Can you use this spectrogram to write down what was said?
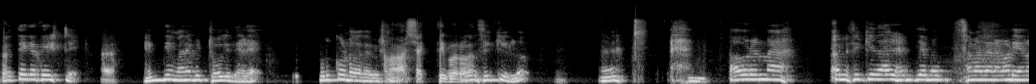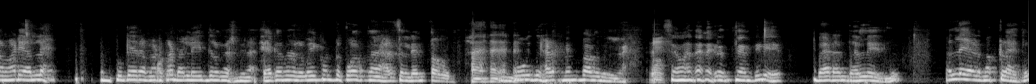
ಪ್ರತ್ಯೇಕತೆ ಇಷ್ಟೇ. ಹೆಂಡಿ ಹೆಂಡತಿ ಮನೆ ಬಿಟ್ಟು ಹೋಗಿದ್ದಾಳೆ. ಹುಡ್ಕೊಂಡು ಹೋದ ವಿಷ್ಣು. ಶಕ್ತಿ ಬರುವ ಸಿಕ್ಕಿಲ್ಲ ಅವರನ್ನ ಅಲ್ಲಿ ಸಿಕ್ಕಿದಾಗ ಹೆಂಡತಿಯನ್ನು ಸಮಾಧಾನ ಮಾಡಿ ಏನೋ ಮಾಡಿ ಅಲ್ಲೇ ಒಂದು ಕುಟೀರ ಮಾಡ್ಕೊಂಡು ಅಲ್ಲೇ ಇದ್ರು ಒಂದಷ್ಟು ದಿನ. ಯಾಕಂದ್ರೆ ವೈಕುಂಠಕ್ಕೆ ಹೋಗ್ತಾನೆ ಹಳಸಲ್ಲಿ ನೆನಪಾಗೋದು ಹೋಗಿದ್ರೆ ಹಳ ನೆನಪಾಗೋದಿಲ್ಲ. ಸಮಾಧಾನ ಇರುತ್ತೆ ಅಂತೇಳಿ ಬೇಡ ಅಂತ ಅಲ್ಲೇ ಇದ್ಲು. ಅಲ್ಲೇ ಎರಡು ಮಕ್ಕಳಾಯ್ತು.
